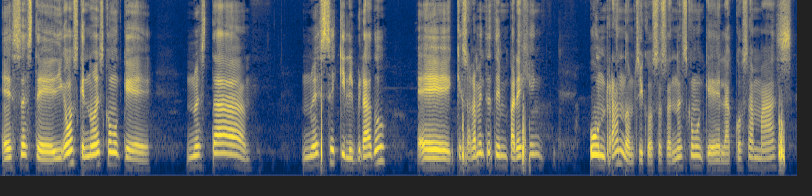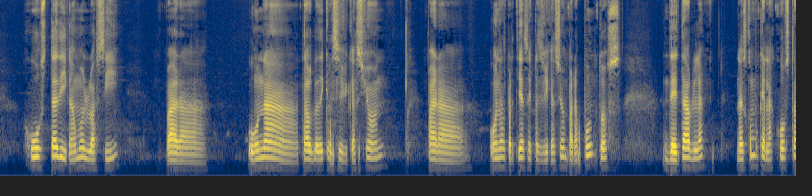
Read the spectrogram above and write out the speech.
es este, digamos que no es como que no está no es equilibrado eh, que solamente te emparejen un random, chicos. O sea, no es como que la cosa más justa, digámoslo así, para una tabla de clasificación, para unas partidas de clasificación, para puntos de tabla. No es como que la cosa,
